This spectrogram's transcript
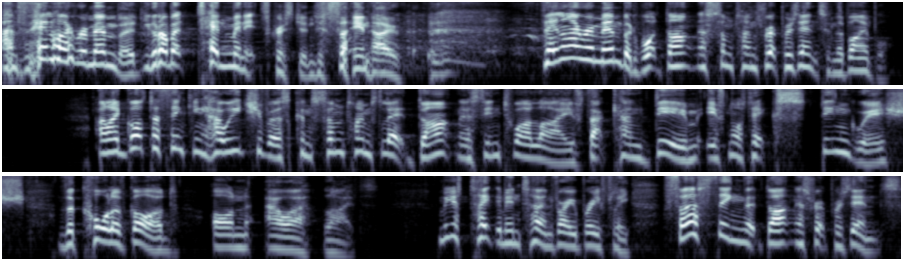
And then I remembered, you've got about 10 minutes, Christian, just so you know. then I remembered what darkness sometimes represents in the Bible. And I got to thinking how each of us can sometimes let darkness into our lives that can dim, if not extinguish, the call of God on our lives. Let me just take them in turn very briefly. First thing that darkness represents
